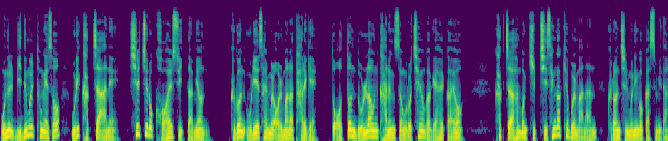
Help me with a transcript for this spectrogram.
오늘 믿음을 통해서 우리 각자 안에 실제로 거할 수 있다면 그건 우리의 삶을 얼마나 다르게 또 어떤 놀라운 가능성으로 채워가게 할까요? 각자 한번 깊이 생각해 볼 만한 그런 질문인 것 같습니다.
